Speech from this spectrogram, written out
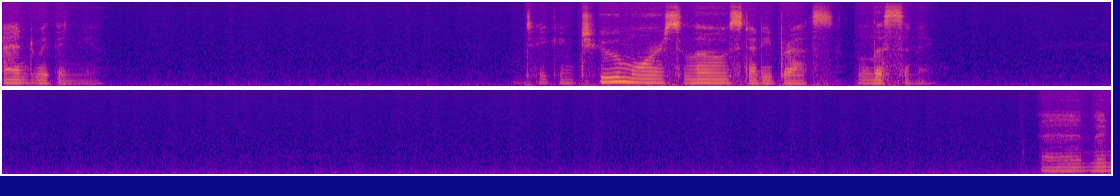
and within you. taking two more slow, steady breaths, listening. And then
